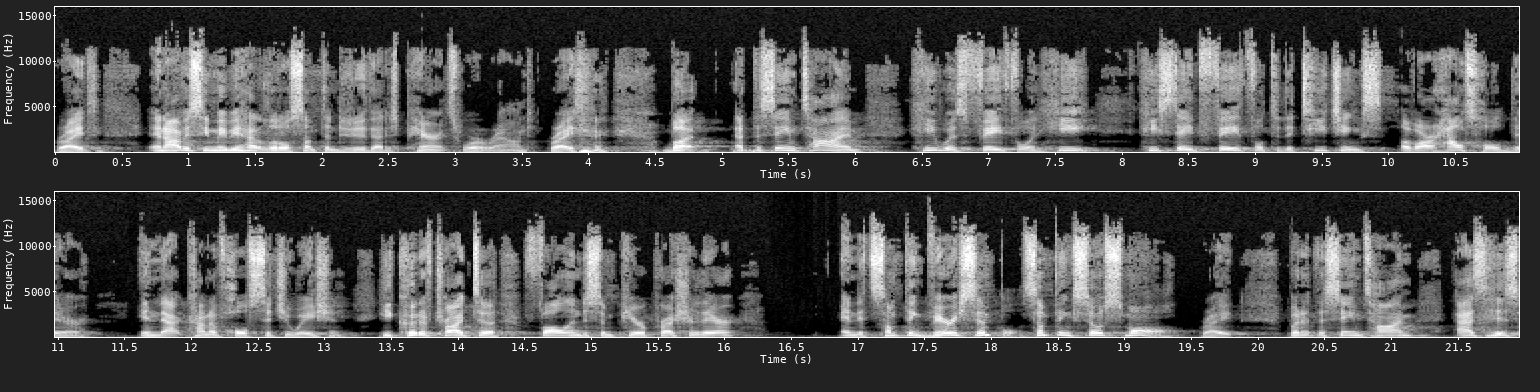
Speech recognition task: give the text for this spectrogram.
right? And obviously, maybe it had a little something to do that his parents were around, right? but at the same time, he was faithful and he, he stayed faithful to the teachings of our household there in that kind of whole situation. He could have tried to fall into some peer pressure there. And it's something very simple, something so small, right? But at the same time, as his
